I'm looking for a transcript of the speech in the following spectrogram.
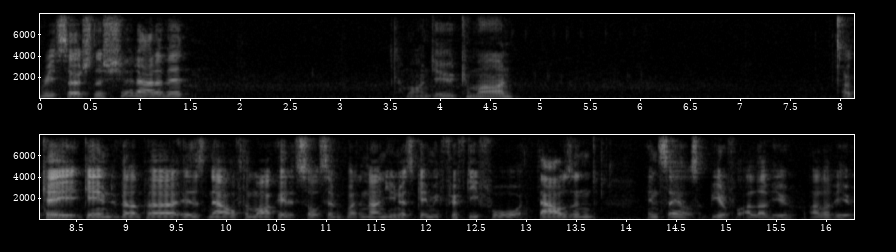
Research the shit out of it. Come on, dude, come on. Okay, game developer is now off the market. It sold 7.9 units, gave me 54,000 in sales. Beautiful. I love you. I love you.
